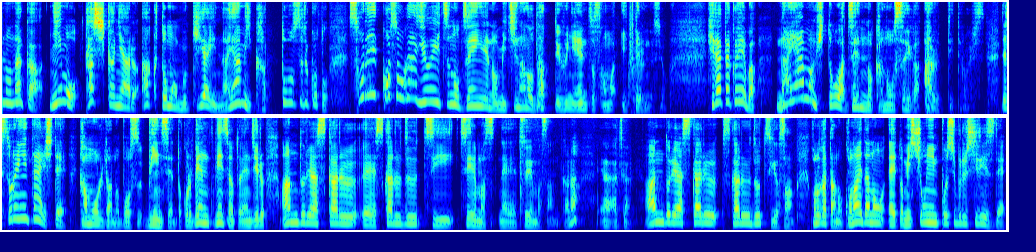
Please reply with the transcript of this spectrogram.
の中にも確かにある悪とも向き合い悩み葛藤することそれこそが唯一の善への道なのだっていうふうにエンツォさんは言ってるんですよ。平たく言えば悩む人は善の可能性があるって言ってるわけです。でそれに対してカモルラのボスヴィンセントこれンヴィンセント演じるアンドレア・スカル、えースカルドゥツィツエマス、えーツエマさんかな？あ違うアンドレア・スカルスカルドゥツィオさんこの方あのこの間の、えーと「ミッション・インポッシブル」シリーズで、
